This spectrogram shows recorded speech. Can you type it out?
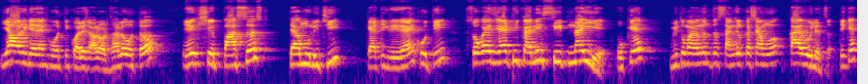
या ऑल इंडिया रँकवरती कॉलेज अलॉट झालं होतं. एकशे पासष्ट त्या मुलीची कॅटेगरी रँक होती. सो गाईज या ठिकाणी सीट नाहीये ओके मी तुम्हाला नंतर सांगेल कशामुळं काय होईल याचं ठीक आहे?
